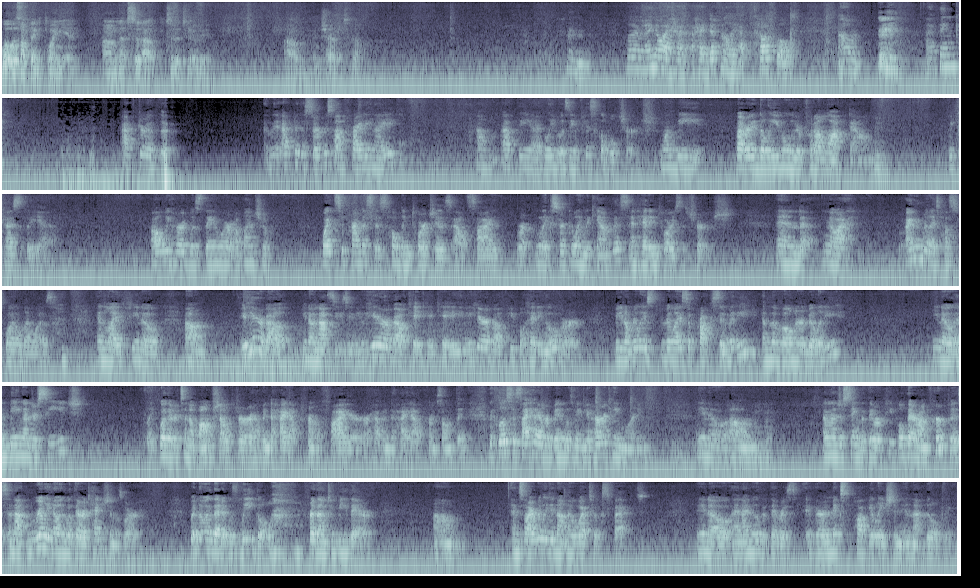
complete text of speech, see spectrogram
what was something poignant um, that stood out to the two of you um, in Charlottesville? Hmm. Well, I mean, I know I had, I had definitely had a couple. Um, I think after the after the service on Friday night um, at the, I believe it was the Episcopal Church, when we got ready to leave and we were put on lockdown Mm. because the uh, all we heard was they were a bunch of white supremacists holding torches outside, like circling the campus and heading towards the church. And uh, you know, I I didn't realize how spoiled I was in life. You know, um, you hear about you know Nazis and you hear about KKK and you hear about people heading over, but you don't really realize the proximity and the vulnerability. You know, and being under siege like whether it's in a bomb shelter or having to hide out from a fire or having to hide out from something. The closest I had ever been was maybe a hurricane warning, you know, um, and then just seeing that there were people there on purpose and not really knowing what their intentions were, but knowing that it was legal for them to be there. Um, and so I really did not know what to expect, you know, and I know that there was a very mixed population in that building,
